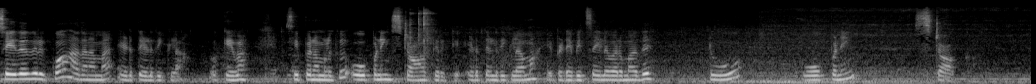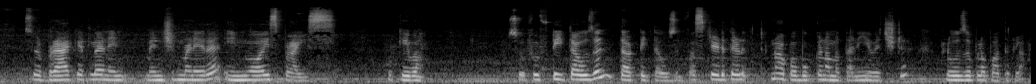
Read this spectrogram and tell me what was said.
so எது எது இருக்கோ அதை நம்ம எடுத்து எழுதிக்கலாம். ஓகேவா ஸோ இப்போ நம்மளுக்கு ஓப்பனிங் ஸ்டாக் இருக்குது எடுத்து எழுதிக்கலாமா? இப்போ டெபிட் சைடில் வரும்போது டூ ஓப்பனிங் ஸ்டாக் ஸோ ப்ராக்கெட்டில் மென்ஷன் பண்ணிடுற இன்வாய்ஸ் ப்ரைஸ் ஓகேவா so fifty thousand thirty thousand first எடுத்து எடுத்துட்டோம்னா அப்போ புக்கை நம்ம தனியாக வச்சுட்டு க்ளோஸ்அப்பில் பார்த்துக்கலாம்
